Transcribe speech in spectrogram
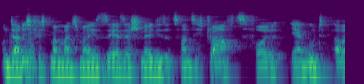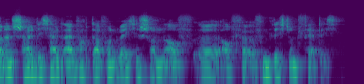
und dadurch mhm. kriegt man manchmal sehr, sehr schnell diese 20 Drafts voll. Ja gut, aber dann schalte ich halt einfach davon welche schon auf, äh, auf veröffentlicht und fertig.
